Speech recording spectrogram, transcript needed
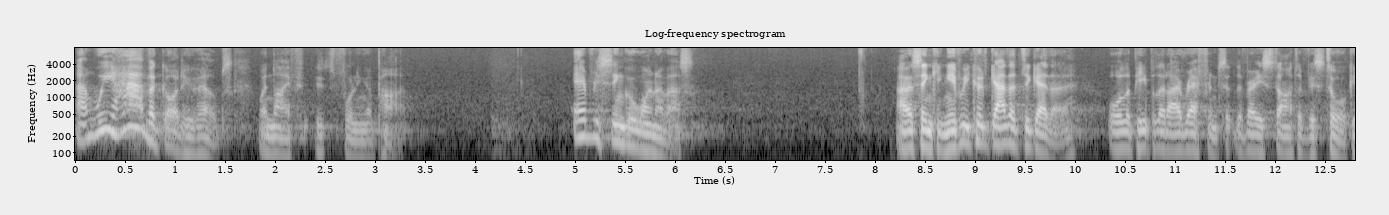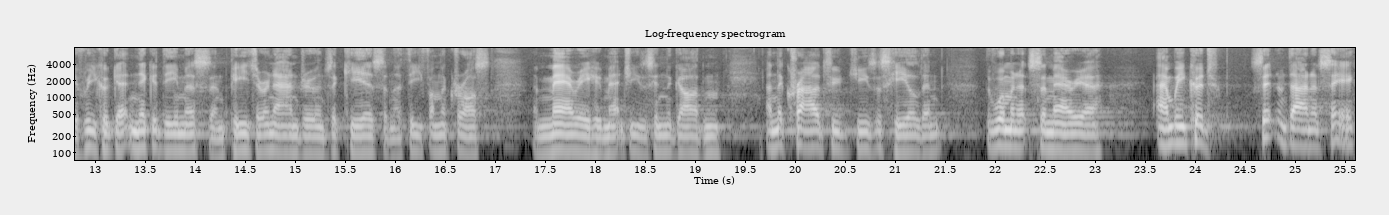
And we have a God who helps when life is falling apart. Every single one of us. I was thinking if we could gather together all the people that I referenced at the very start of this talk, if we could get Nicodemus and Peter and Andrew and Zacchaeus and the thief on the cross and Mary who met Jesus in the garden and the crowds who Jesus healed and the woman at Samaria, and we could sit them down and say,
